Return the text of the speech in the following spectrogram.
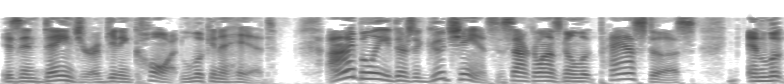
is in danger of getting caught looking ahead. I believe there's a good chance that South Carolina's going to look past us and look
